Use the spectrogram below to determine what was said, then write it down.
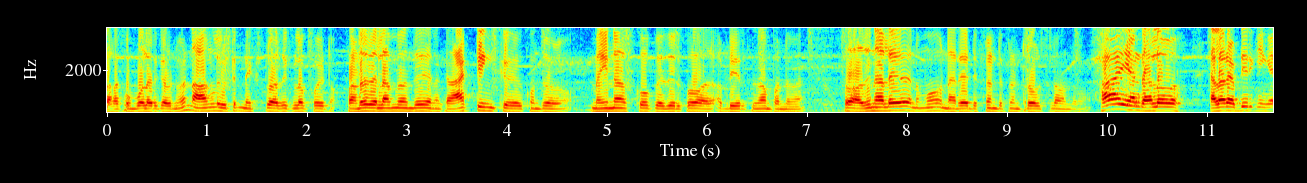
வழக்கம் போல் இருக்குது அப்படின்னு நாங்களும் விட்டு நெக்ஸ்ட் ப்ராஜெக்ட்லாம் போயிட்டோம். பண்ணுறது எல்லாமே வந்து எனக்கு ஆக்டிங்க்கு கொஞ்சம் மெயினாக ஸ்கோப் எது இருக்கோ அப்படி எடுத்து தான் பண்ணுவேன். ஸோ அதனாலே நம்ம நிறைய டிஃப்ரெண்ட் டிஃப்ரெண்ட் ரோல்ஸ்லாம் வந்துடும் ஹாய் அண்ட் ஹலோ எல்லாரும் எப்படி இருக்கீங்க?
